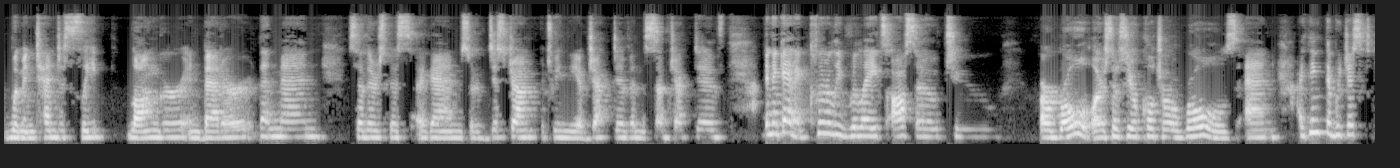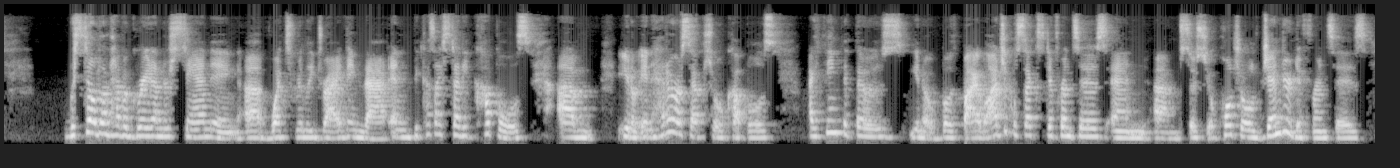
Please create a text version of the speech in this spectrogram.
women tend to sleep longer and better than men. So there's this, again, sort of disjunct between the objective and the subjective. And again, it clearly relates also to our role, our sociocultural roles. And I think that we just, we still don't have a great understanding of what's really driving that. And because I study couples, um, you know, in heterosexual couples, I think that those, you know, both biological sex differences and um, sociocultural gender differences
